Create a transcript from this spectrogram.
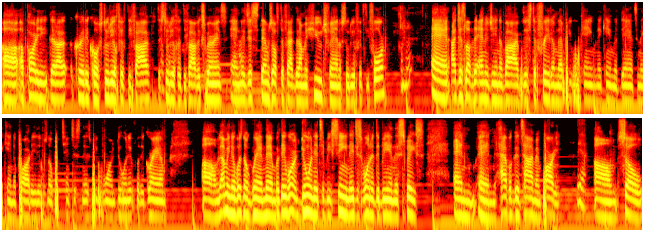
uh, a party that I created called Studio 55, the Okay. Studio 55 experience. And Uh-huh. it just stems off the fact that I'm a huge fan of Studio 54. Mhm. And I just love the energy and the vibe, just the freedom that people came and they came to dance and they came to party. There was no pretentiousness. People weren't doing it for the gram. Um, I mean, there was no gram then, but they weren't doing it to be seen. They just wanted to be in this space and and have a good time and party. Yeah. Um, so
